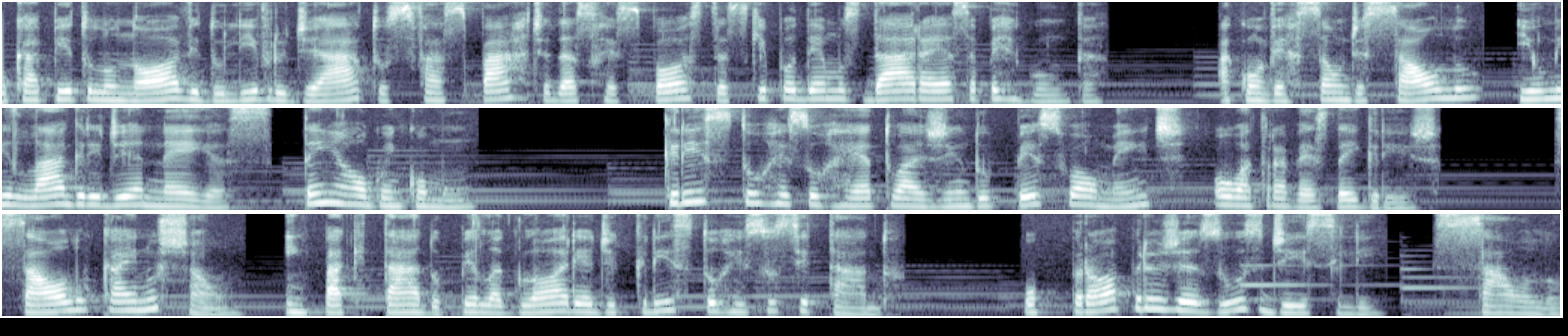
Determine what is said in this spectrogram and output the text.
O capítulo 9 do livro de Atos faz parte das respostas que podemos dar a essa pergunta. A conversão de Saulo e o milagre de Enéas têm algo em comum. Cristo ressurreto agindo pessoalmente ou através da igreja. Saulo cai no chão, impactado pela glória de Cristo ressuscitado. O próprio Jesus disse-lhe: Saulo,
